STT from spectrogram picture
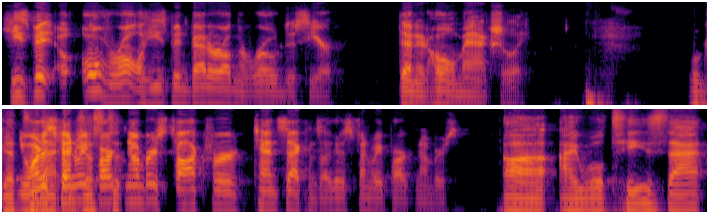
he's been overall he's been better on the road this year than at home. Actually, we'll get. You want his Fenway Park to, numbers? Talk for ten seconds. I'll get his Fenway Park numbers. Uh, I will tease that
